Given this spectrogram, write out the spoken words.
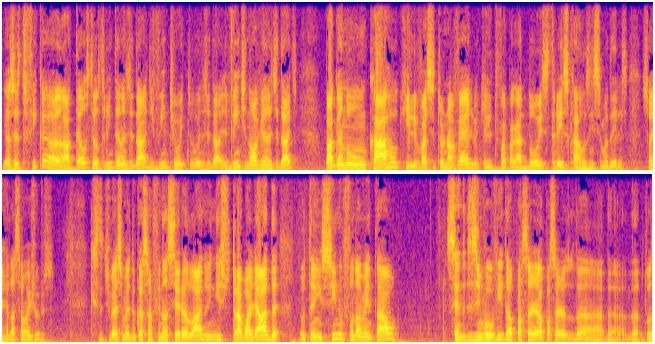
E às vezes tu fica até os teus 30 anos de idade, 28 anos de idade, 29 anos de idade, pagando um carro que ele vai se tornar velho, que ele vai pagar dois, três carros em cima deles, só em relação a juros. Que se tu tivesse uma educação financeira lá no início trabalhada, no teu ensino fundamental, sendo desenvolvida ao passar, ao passar da, da, da, tua,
